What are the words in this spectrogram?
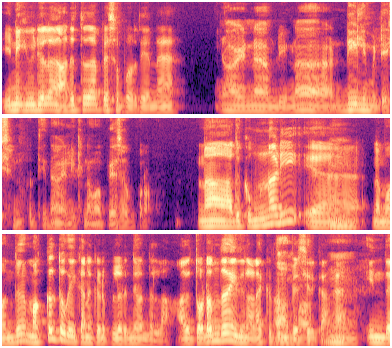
இன்னைக்கு வீடியோவில் அடுத்ததாக பேச போகிறது என்ன என்ன அப்படின்னா டீலிமிட்டேஷன் பற்றி தான் இன்னைக்கு நம்ம பேச போகிறோம் நான் அதுக்கு முன்னாடி. நம்ம வந்து மக்கள் தொகை கணக்கெடுப்புல இருந்தே வந்துடலாம். அது தொடர்ந்து இது நடக்குதுன்னு. பேசியிருக்காங்க. இந்த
